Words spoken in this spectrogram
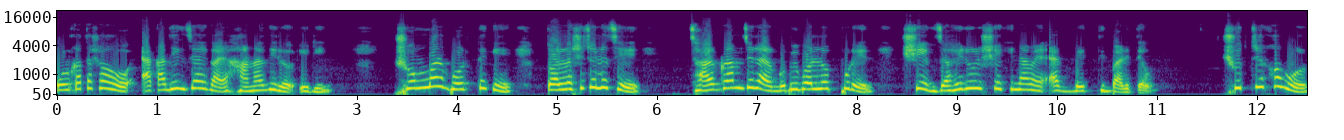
কলকাতা সহ একাধিক জায়গায় হানা দিল ইডি। সোমবার ভোর থেকে তল্লাশি চলেছে ঝাড়গ্রাম জেলার গোপীবল্লভপুরের শেখ জাহিরুল শেখ নামের এক ব্যক্তির বাড়িতেও। সূত্রের খবর,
